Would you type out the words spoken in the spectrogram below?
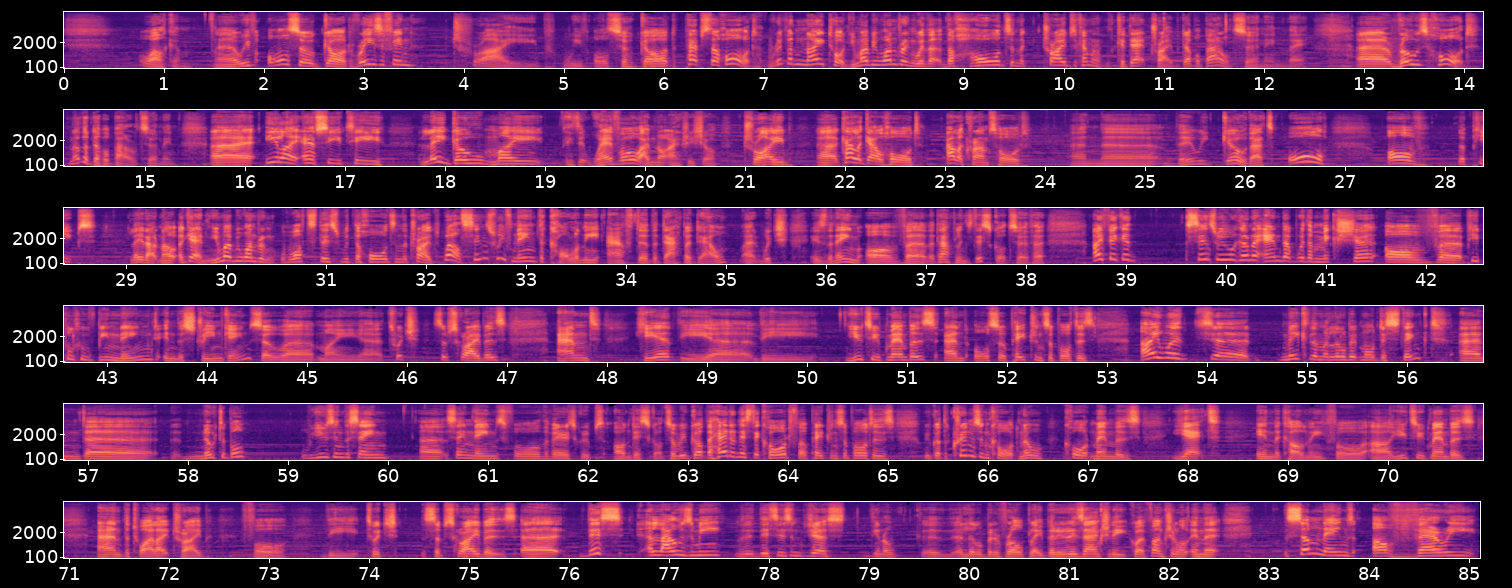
welcome. Uh, we've also got Razorfin Tribe. We've also got Pepster Horde, River Night Horde. You might be wondering where the, the hordes and the tribes are coming from. Cadet Tribe, double barreled surname there. Uh, Rose Horde, another double barreled surname. Uh, Eli FCT, Lego My. Is it Wevo? I'm not actually sure. Tribe, uh, Caligal Horde, Alacram's Horde. And uh, there we go. That's all of the peeps laid out. Now, again, you might be wondering, what's this with the hordes and the tribes? Well, since we've named the colony after the Dapper Dell, uh, which is the name of uh, the Dapperlings Discord server, I figured since we were going to end up with a mixture of uh, people who've been named in the stream game, so uh, my uh, Twitch subscribers, and here the uh, the YouTube members and also Patreon supporters, I would uh, make them a little bit more distinct and uh, notable using the same uh, same names for the various groups on Discord. So we've got the Hedonistic Horde for Patreon supporters. We've got the Crimson Court, no court members yet in the colony for our YouTube members, and the Twilight Tribe for the Twitch subscribers. Uh, this allows me. This isn't just you know a, a little bit of roleplay, but it is actually quite functional in that some names are very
